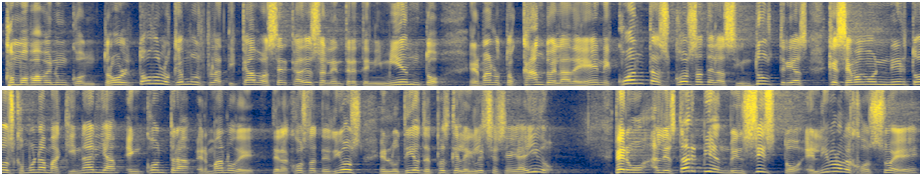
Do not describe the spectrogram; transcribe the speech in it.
cómo va a haber un control, todo lo que hemos platicado acerca de eso, el entretenimiento, hermano, tocando el ADN, cuántas cosas de las industrias que se van a unir todas como una maquinaria en contra, hermano, de, de las cosas de Dios en los días después que la iglesia se haya ido. Pero al estar viendo, insisto, el libro de Josué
